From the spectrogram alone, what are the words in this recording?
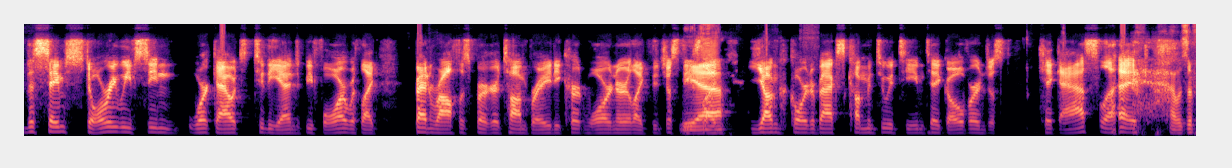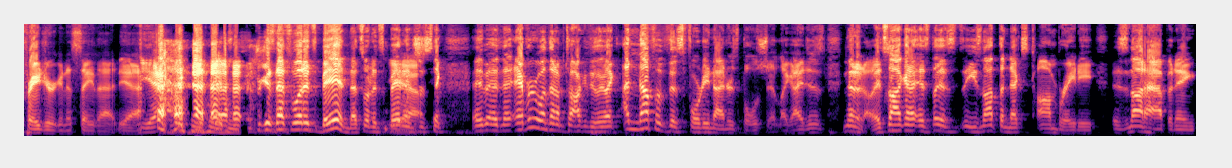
the same story we've seen work out to the end before with like Ben Roethlisberger, Tom Brady, Kurt Warner, like just these yeah. like young quarterbacks come into a team, take over, and just kick ass. Like, I was afraid you were gonna say that. Yeah. yeah, because that's what it's been. That's what it's been. It's just like everyone that I'm talking to, they're like, enough of this 49ers bullshit. Like, I just no, no, no. It's not gonna. It's, it's, he's not the next Tom Brady. This is not happening.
